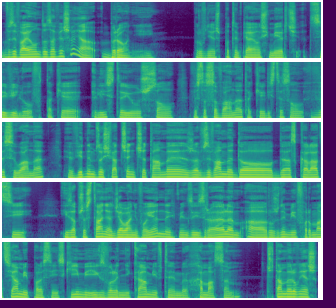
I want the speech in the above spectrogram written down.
wzywają do zawieszenia broni. Również potępiają śmierć cywilów. Takie listy już są wystosowane, takie listy są wysyłane. W jednym z oświadczeń czytamy, że wzywamy do deeskalacji i zaprzestania działań wojennych między Izraelem a różnymi formacjami palestyńskimi i ich zwolennikami, w tym Hamasem. Czytamy również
